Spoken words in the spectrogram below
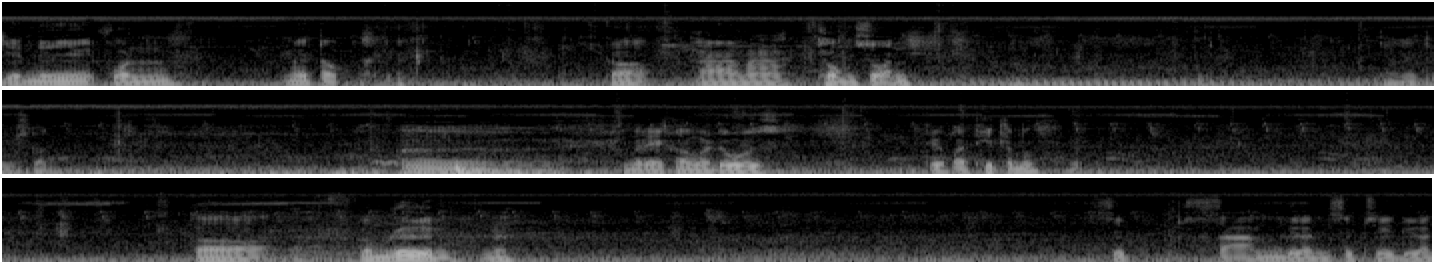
เย็นนี้ฝนไม่ตก ก็พามาชมสวนชมสวนเออไม่ได้เข้ามาดูเกือบอาทิตย์แล้วมั้ง ก็ลมรื่นนะสิบสามเดือนสิบสี่เดือน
